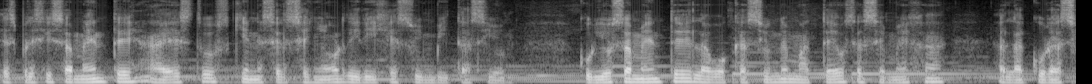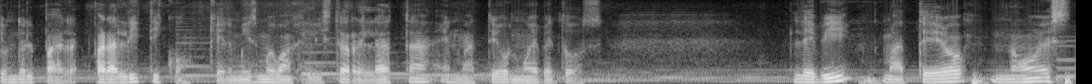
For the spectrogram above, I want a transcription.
Es precisamente a estos quienes el Señor dirige su invitación. Curiosamente, la vocación de Mateo se asemeja a la curación del paralítico que el mismo evangelista relata en Mateo 9.2. Leví, Mateo, no, es,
